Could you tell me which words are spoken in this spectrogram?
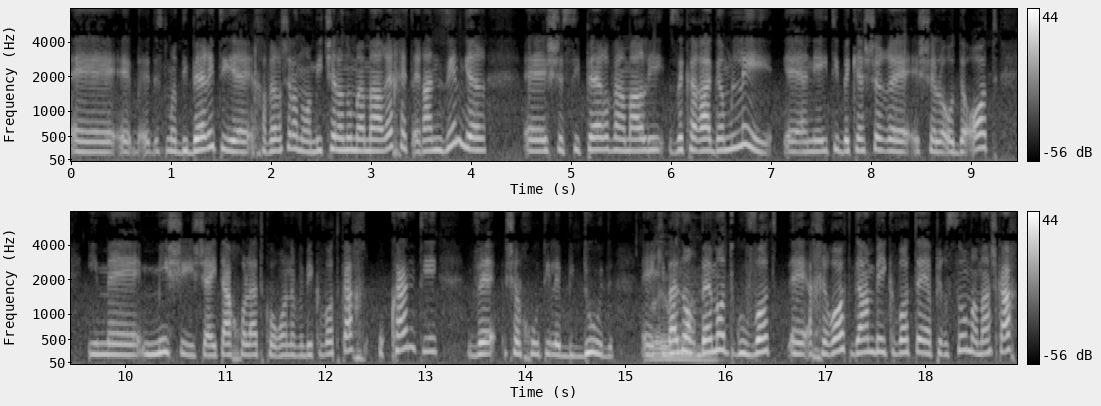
אה, אה, זאת אומרת, דיבר איתי אה, חבר שלנו, עמית שלנו מהמערכת, ערן זינגר, שסיפר ואמר לי, זה קרה גם לי. אה, אני הייתי בקשר אה, של הודעות עם מישהי שהייתה חולת קורונה, ובעקבות כך אוכנתי ושלחו אותי לבידוד. לא קיבלנו הרבה מאוד תגובות אחרות, גם בעקבות הפרסום, ממש כך,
